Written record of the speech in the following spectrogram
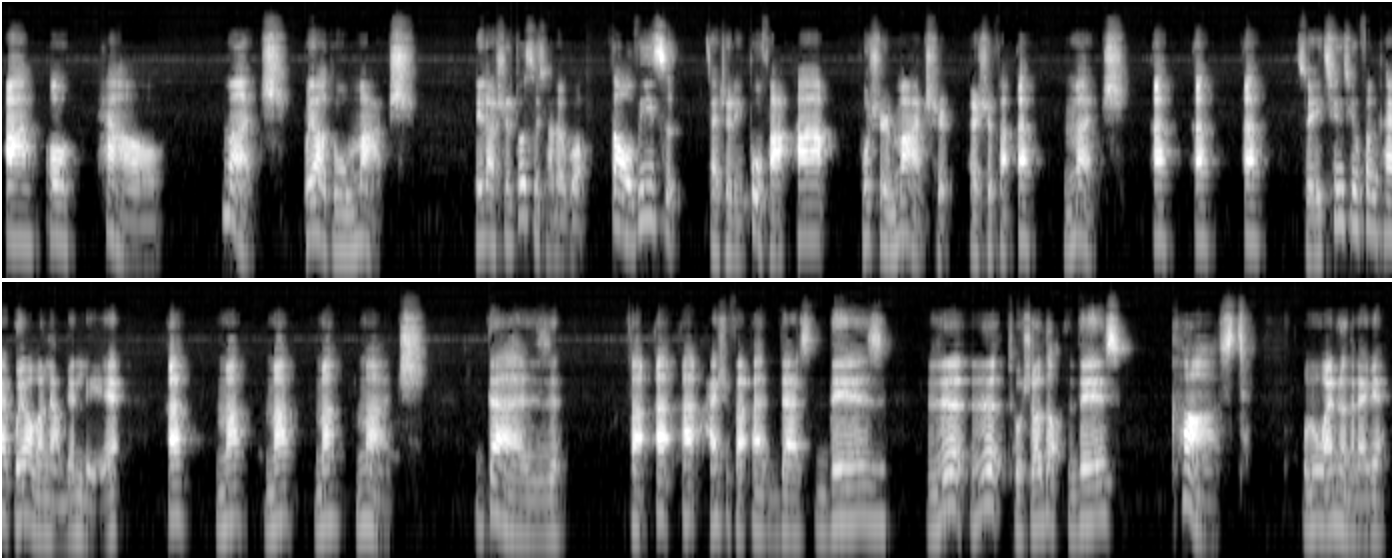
啊哦 how much 不要读 much。李老师多次强调过，倒 V 字在这里不发啊，不是 much，而是发啊 much 啊啊啊，嘴轻轻分开，不要往两边咧啊。Ma ma ma much does 发啊啊还是发啊 does this the the 吐舌头 this cost 我们完整的来一遍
